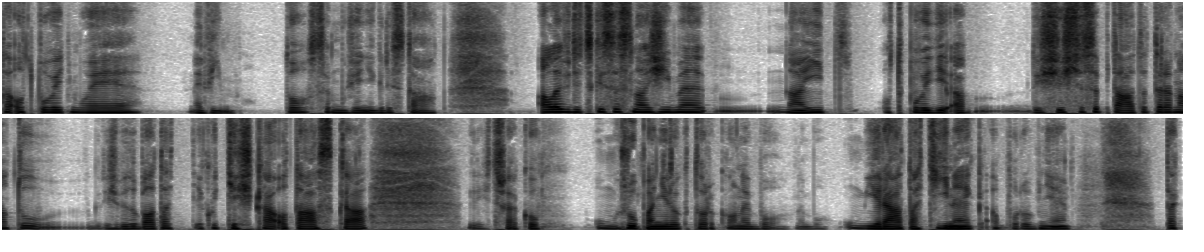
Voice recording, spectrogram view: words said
ta odpověď moje je nevím. To se může někdy stát. Ale vždycky se snažíme najít odpovědi a když ještě se ptáte teda na tu, když by to byla ta jako těžká otázka, když třeba jako umřu paní doktorko nebo, nebo umírá tatínek a podobně, tak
